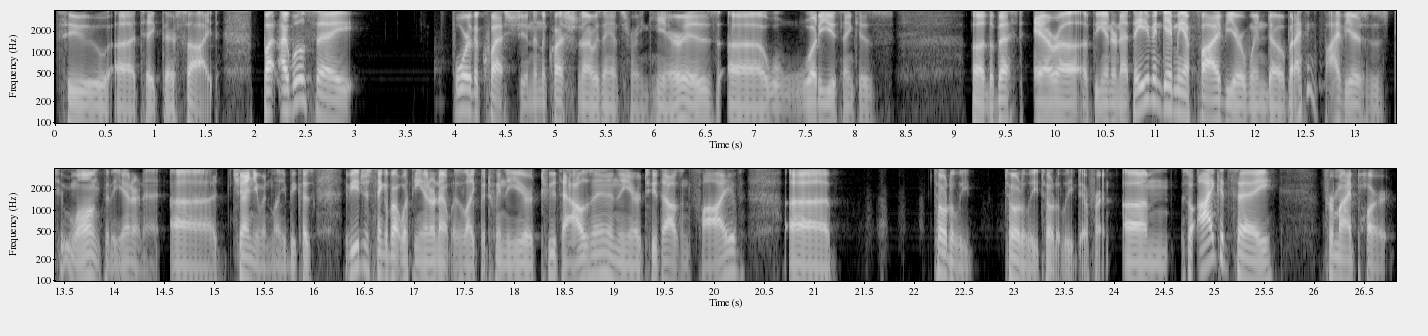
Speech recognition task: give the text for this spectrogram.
to uh, take their side. But I will say for the question, and the question I was answering here is, uh, what do you think is uh, the best era of the internet? They even gave me a five year window, but I think five years is too long for the internet, uh, genuinely, because if you just think about what the internet was like between the year 2000 and the year 2005, uh, totally, totally, totally different. Um, so I could say, for my part,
